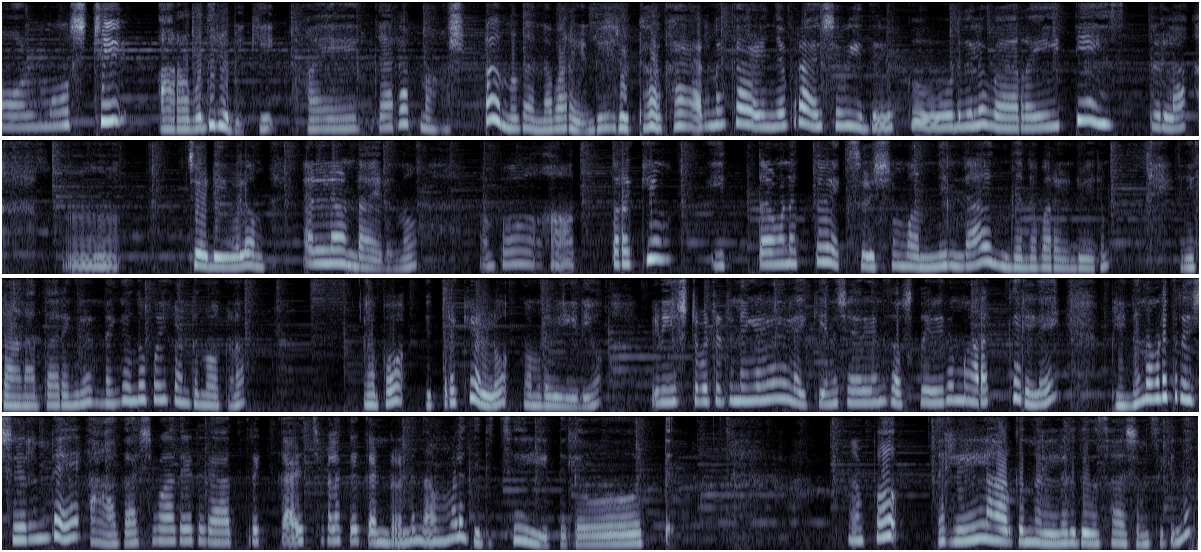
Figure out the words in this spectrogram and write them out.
ഓൾമോസ്റ്റ് അറുപത് രൂപയ്ക്ക് ഭയങ്കര നഷ്ടം എന്ന് തന്നെ പറയേണ്ടി വരും കേട്ടോ. കാരണം കഴിഞ്ഞ പ്രാവശ്യം ഇതിൽ കൂടുതൽ വെറൈറ്റി ആയിട്ടുള്ള ചെടികളും എല്ലാം ഉണ്ടായിരുന്നു. അപ്പോൾ അത്രയ്ക്കും ഇത്തവണത്തെ എക്സിബിഷൻ വന്നില്ല എന്ന് തന്നെ പറയേണ്ടി വരും. ഇനി കാണാത്ത ആരെങ്കിലും ഉണ്ടെങ്കിൽ ഒന്ന് പോയി കണ്ടു നോക്കണം. അപ്പോൾ ഇത്രയ്ക്കേ ഉള്ളൂ നമ്മുടെ വീഡിയോ വീഡിയോ ഇഷ്ടപ്പെട്ടിട്ടുണ്ടെങ്കിൽ ലൈക്ക് ചെയ്യാനും ഷെയർ ചെയ്യാനും സബ്സ്ക്രൈബ് ചെയ്യാനും മറക്കല്ലേ? പിന്നെ നമ്മുടെ തൃശ്ശൂരിന്റെ ആകാശപാതയുടെ രാത്രി കാഴ്ചകളൊക്കെ കണ്ടുകൊണ്ട് നമ്മൾ തിരിച്ച് വീട്ടിലോട്ട്. അപ്പോൾ എല്ലാവർക്കും നല്ലൊരു ദിവസം ആശംസിക്കുന്നു.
